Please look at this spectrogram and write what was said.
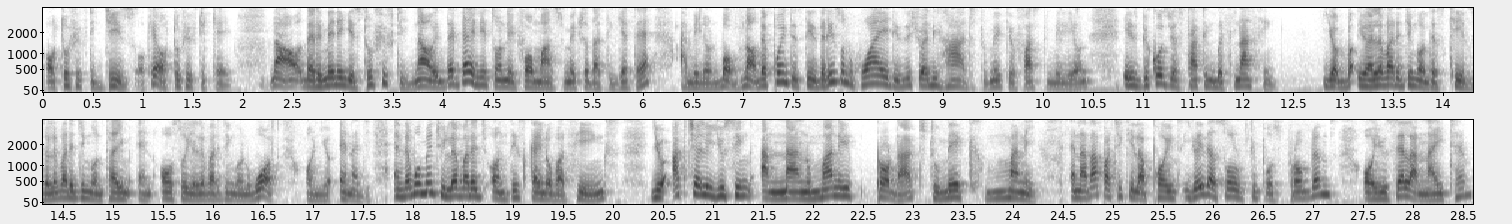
or 250 G's, okay, or 250k. Now the remaining is 250. Now the guy needs only four months to make sure that he get there a million bob. Now the point is this: the reason why it is usually hard to make your first million million, it is because you're starting with nothing. You're, you're leveraging on the skills, you're leveraging on time, and also you're leveraging on what? On your energy. And the moment you leverage on this kind of things, you're actually using a non-money product to make money. And at that particular point, you either solve people's problems or you sell an item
